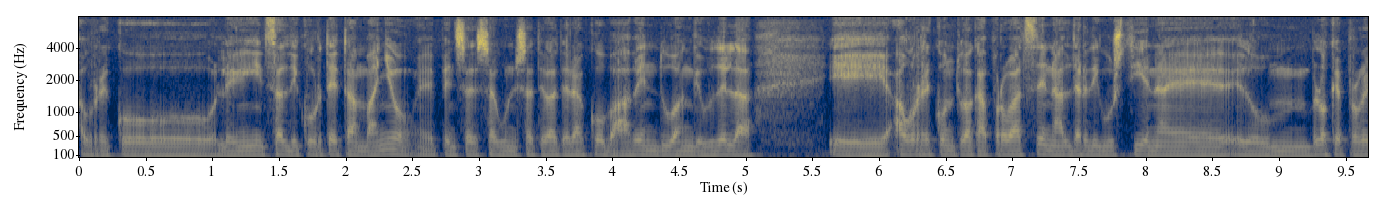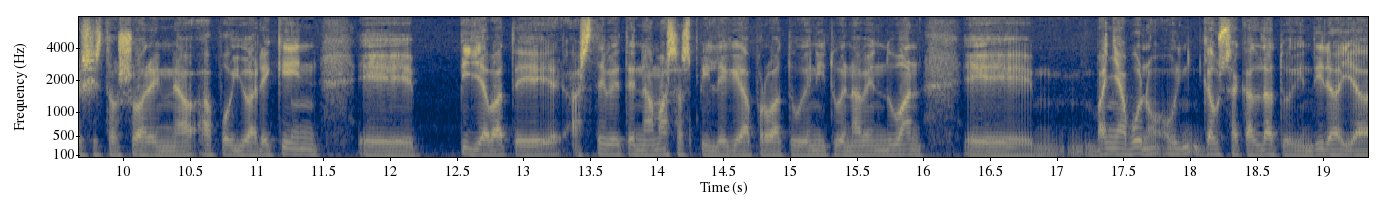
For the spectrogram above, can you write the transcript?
aurreko legegintzaldiko urteetan baino e, pentsa dezagun esate baterako ba abenduan geudela e, aurre kontuak aprobatzen alderdi guztien e, edo bloke progresista osoaren apoioarekin e, pila bat e, astebete namazazpi lege aprobatu genituen abenduan, e, baina, bueno, gauzak aldatu egin dira, ja,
